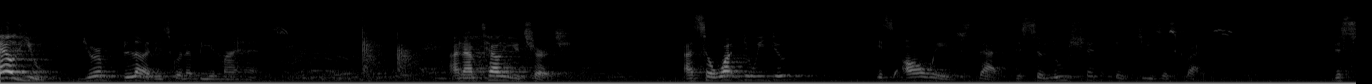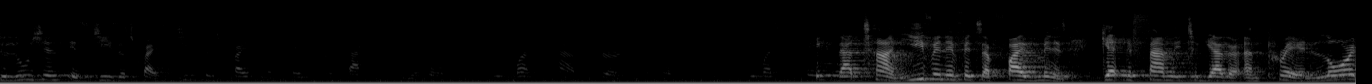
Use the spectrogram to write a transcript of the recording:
tell you, your blood is going to be in my hands. And I'm telling you, church. And so, what do we do? It's always that the solution is Jesus Christ. The solution is Jesus Christ. Jesus Christ must enter back into your home. You must have prayer in your home. You must take that time, even if it's a five minutes, get the family together and pray. And Lord,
